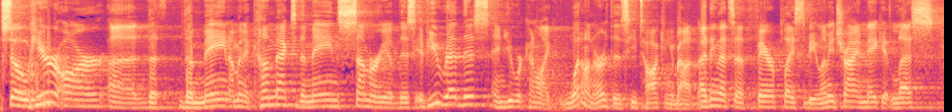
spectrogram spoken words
So here are uh, the, the main, I'm going to come back to the main summary of this. If you read this and you were kind of like, what on earth is he talking about? I think that's a fair place to be. Let me try and make it less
